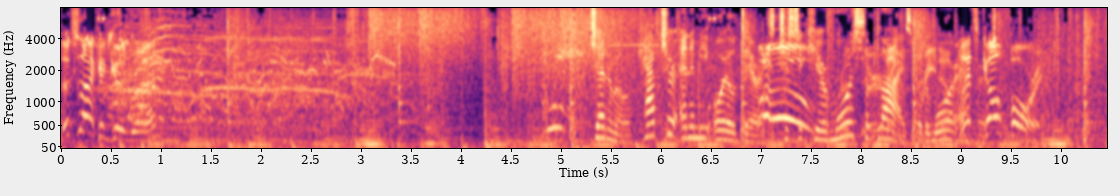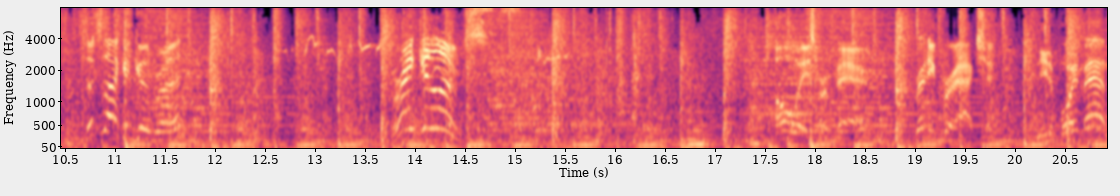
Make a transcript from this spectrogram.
Looks like a good run. General, capture enemy oil derricks to secure more supplies for the war Let's effort. go for it. Looks like a good run. Breaking loose. Always prepared. Ready for action. Need a point man?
